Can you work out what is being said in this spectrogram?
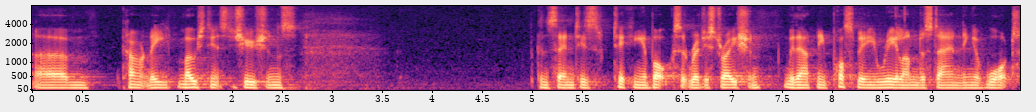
Um, currently, most institutions consent is ticking a box at registration without any possibly any real understanding of what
